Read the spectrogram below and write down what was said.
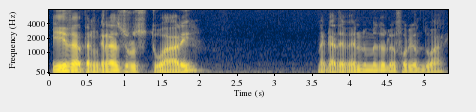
Είδα τα γκράζρους του Άρη να κατεβαίνουν με το λεωφορείο του Άρη.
